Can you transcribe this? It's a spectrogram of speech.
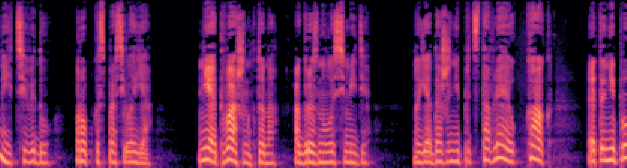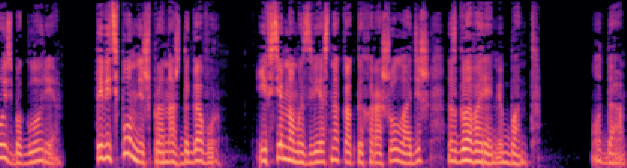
имеете в виду?» — робко спросила я. «Нет, Вашингтона», — огрызнулась Миди. «Но я даже не представляю, как...» Это не просьба, Глория. Ты ведь помнишь про наш договор? И всем нам известно, как ты хорошо ладишь с главарями банд. О да,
